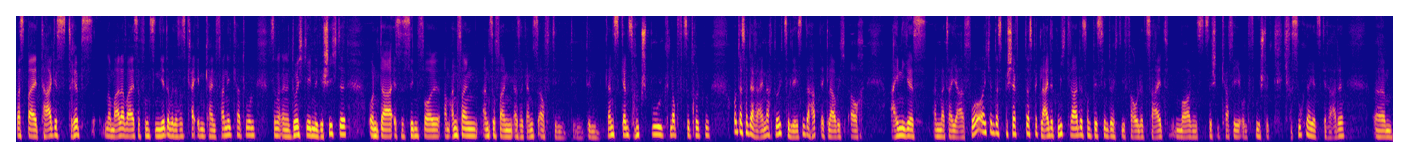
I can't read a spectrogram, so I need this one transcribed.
was bei Tagestrips normalerweise funktioniert, aber das ist eben kein Funny-Cartoon, sondern eine durchgehende Geschichte. Und da ist es sinnvoll, am Anfang anzufangen, also ganz auf den, den, den ganz, ganz Rückspulknopf zu drücken und das mit der Reihe nach durchzulesen. Da habt ihr, glaube ich, auch einiges an Material vor euch und das, beschäftigt, das begleitet mich gerade so ein bisschen durch die faule Zeit morgens zwischen Kaffee und Frühstück. Ich versuche ja jetzt gerade ähm,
